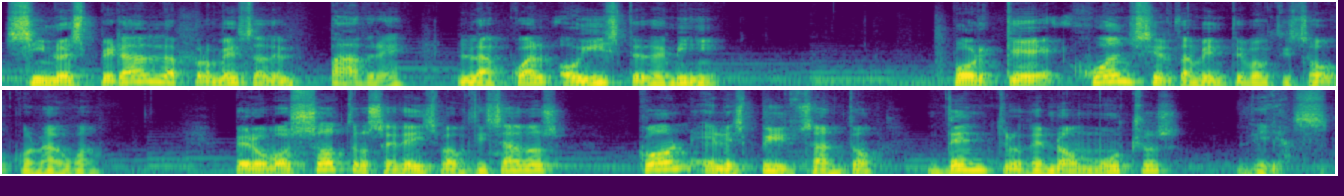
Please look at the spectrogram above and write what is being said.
sino esperad la promesa del Padre, la cual oíste de mí, porque Juan ciertamente bautizó con agua, pero vosotros seréis bautizados con el Espíritu Santo dentro de no muchos días.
